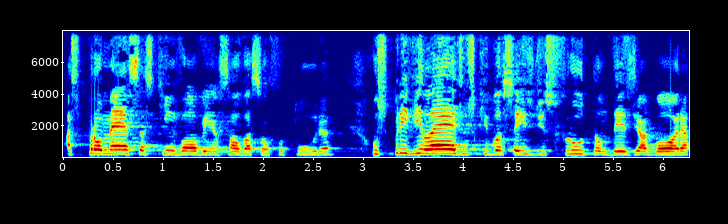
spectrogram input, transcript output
as promessas que envolvem a salvação futura, os privilégios que vocês desfrutam desde agora,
